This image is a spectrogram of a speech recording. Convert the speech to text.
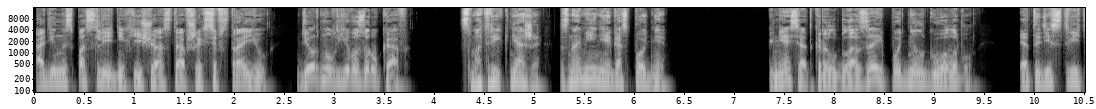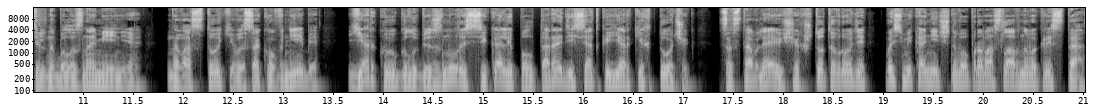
один из последних еще оставшихся в строю, дернул его за рукав. «Смотри, княже, знамение Господне!» Князь открыл глаза и поднял голову. Это действительно было знамение. На востоке, высоко в небе, Яркую голубизну рассекали полтора десятка ярких точек, составляющих что-то вроде восьмиконечного православного креста.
